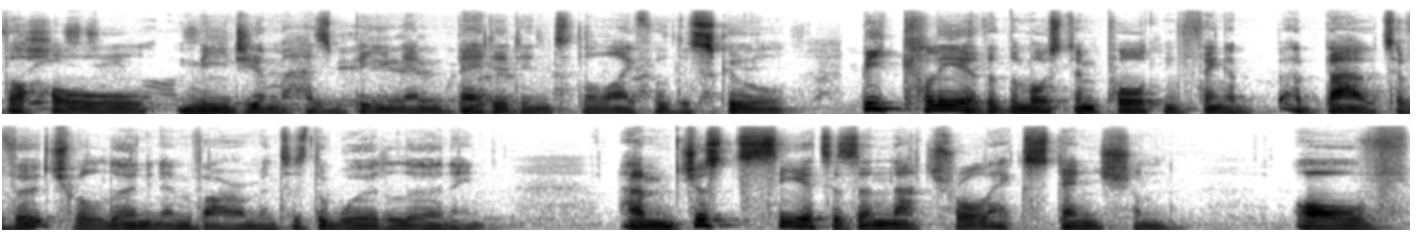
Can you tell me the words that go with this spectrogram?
the whole medium has been embedded into the life of the school. Be clear that the most important thing ab about a virtual learning environment is the word learning. Um, just see it as a natural extension of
